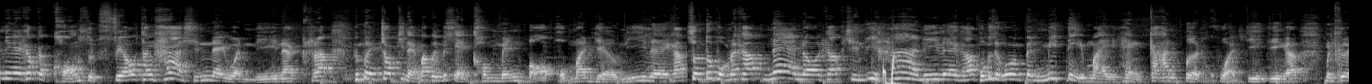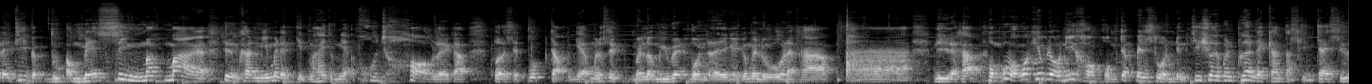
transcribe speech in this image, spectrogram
เป็นยังไงครับกับของสุดเฟี้ยวทั้ง 5 ชิ้นในวันนี้นะครับ เพื่อนๆชอบที่ไหนบ้างเป็นพิเศษคอมเมนต์บอกผมมาเดี๋ยวนี้เลยครับ ส่วนตัวผมนะครับแน่นอนครับชิ้นที่ 5 นี้เลยครับ ผมรู้สึกว่ามันเป็นมิติใหม่แห่งการเปิดขวดจริงๆครับ มันคืออะไรที่แบบดู Amazing มากๆ ที่สำคัญมีแม่เหล็กติดมาให้ตรงเนี้ยโคตรชอบเลยครับ เปิดเสร็จปุ๊บจับอย่างเงี้ยมันรู้สึกเหมือนเรามีเวทมนต์อะไรยังไงก็ไม่รู้นะครับอ่านี่แหละครับผมก็บอกว่าคลิปวิดีโอนี้ของผมจะเป็นส่วนหนึ่งที่ช่วยเพื่อนๆในการตัดสินใจซื้อ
